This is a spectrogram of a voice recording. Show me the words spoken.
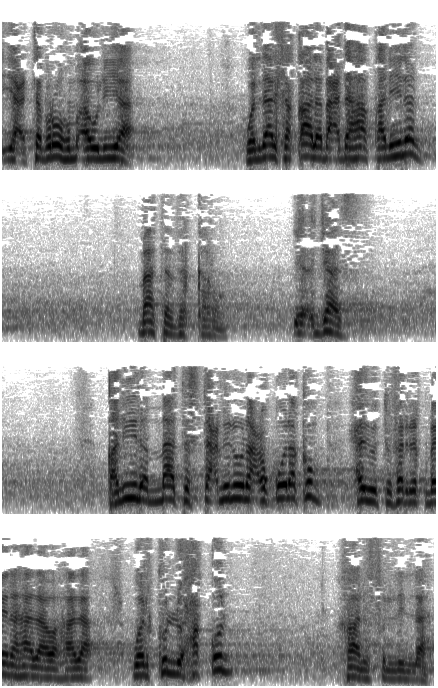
يعتبروهم أولياء. ولذلك قال بعدها قليلا ما تذكرون. إعجاز. قليلا ما تستعملون عقولكم حيث تفرق بين هذا وهذا. والكل حق خالص لله.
